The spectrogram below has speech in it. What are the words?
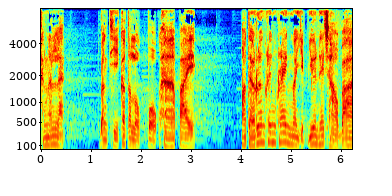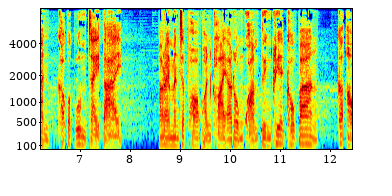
ทั้งนั้นแหละ บางทีก็ตลกโปกฮาไป เอาแต่เรื่องเคร่งๆ มาหยิบยื่นให้ชาวบ้าน เขาก็กลุ้มใจตาย อะไรมันจะพอผ่อนคลายอารมณ์ความตึงเครียดเขาบ้าง ก็เอา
